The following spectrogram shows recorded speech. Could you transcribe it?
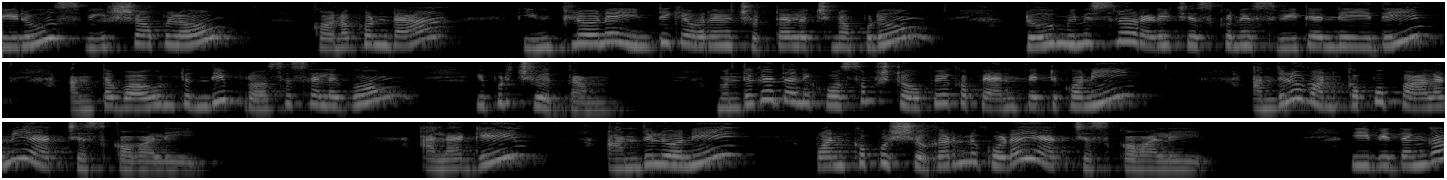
మీరు స్వీట్ షాప్లో కొనకుండా ఇంట్లోనే ఇంటికి ఎవరైనా చుట్టాలు వచ్చినప్పుడు టూ మినిట్స్లో రెడీ చేసుకునే స్వీట్ అండి ఇది. అంత బాగుంటుంది ప్రాసెస్ ఎలాగో ఇప్పుడు చూద్దాం. ముందుగా దానికోసం స్టవ్ యొక్క ఒక ప్యాన్ పెట్టుకొని అందులో వన్ కప్పు పాలను యాడ్ చేసుకోవాలి. అలాగే అందులోనే వన్ కప్పు షుగర్ను కూడా యాడ్ చేసుకోవాలి. ఈ విధంగా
